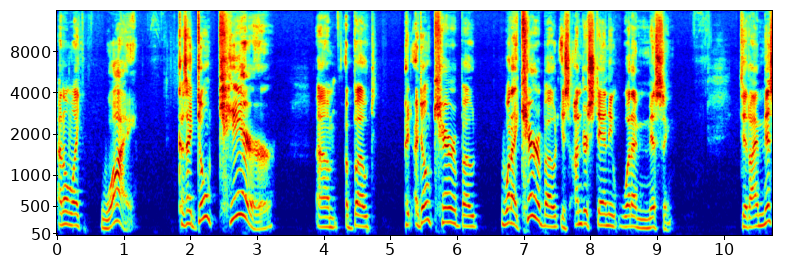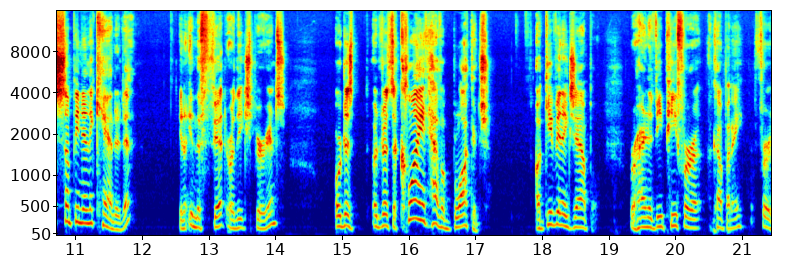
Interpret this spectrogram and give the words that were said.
I don't like. Why? Because I don't care um, about. I, I don't care about. What I care about is understanding what I'm missing. Did I miss something in a candidate? you know, in the fit or the experience? Or does or does the client have a blockage? I'll give you an example. We're hiring a VP for a, company for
